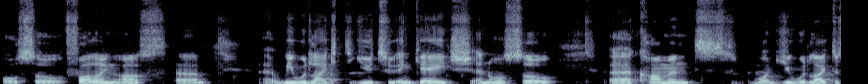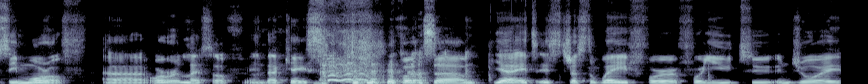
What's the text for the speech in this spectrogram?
also following us, um, uh, we would like you to engage and also uh, comment what you would like to see more of. Uh, or less of in that case but um, yeah, it's it's just a way for for you to enjoy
